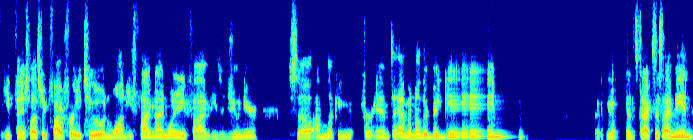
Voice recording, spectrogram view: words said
he finished last week five for 82 and one. He's 5'9, 185. He's a junior. So I'm looking for him to have another big game against Texas. I mean,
